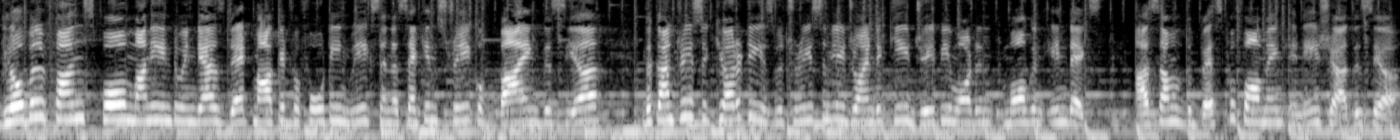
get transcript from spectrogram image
Global funds pour money into India's debt market for 14 weeks in a second streak of buying this year. The country's securities, which recently joined a key JP Morgan index, are some of the best performing in Asia this year.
